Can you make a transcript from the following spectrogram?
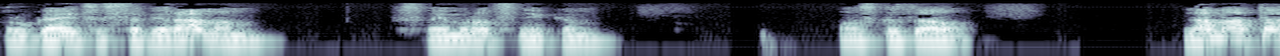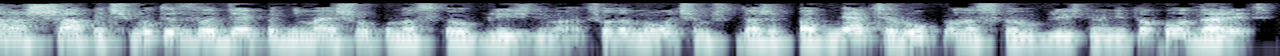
ругается с Авирамом, своим родственником, он сказал, Лама Атараша, почему ты, злодей, поднимаешь руку на своего ближнего? Отсюда мы учим, что даже поднять руку на своего ближнего, не только ударить,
